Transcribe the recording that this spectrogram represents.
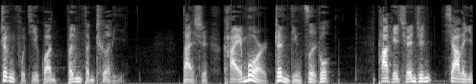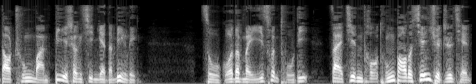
政府机关纷纷撤离。但是凯莫尔镇定自若，他给全军下了一道充满必胜信念的命令：祖国的每一寸土地，在浸透同胞的鲜血之前，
